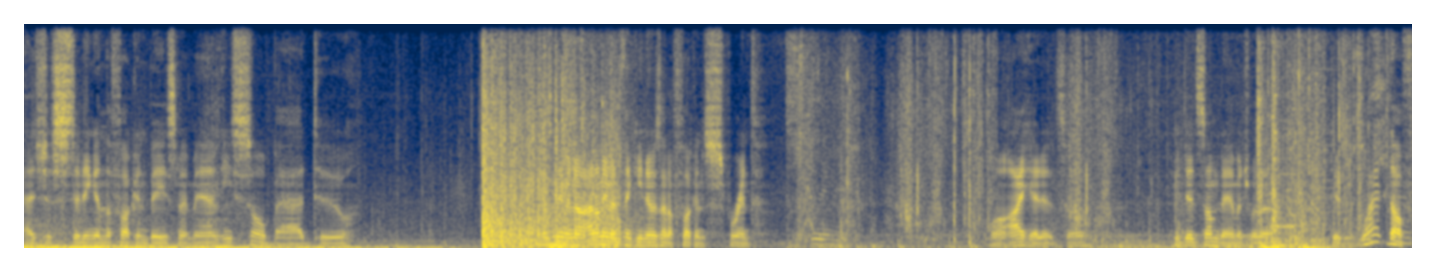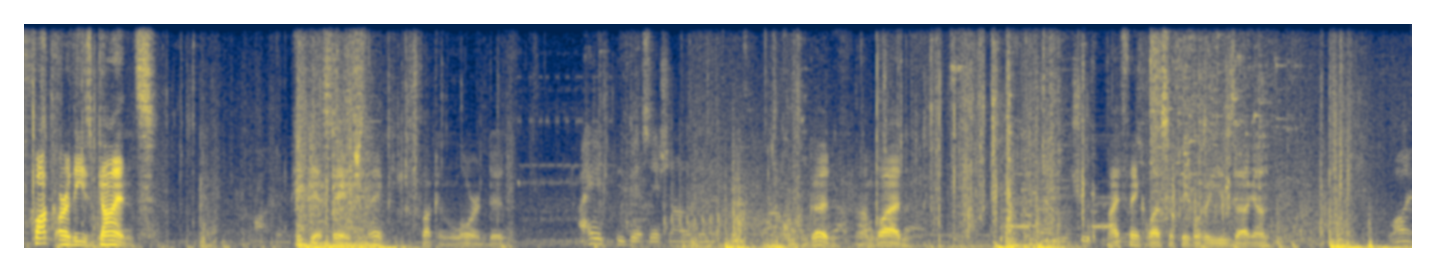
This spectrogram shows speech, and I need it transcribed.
guy's just sitting in the fucking basement, man. He's so bad too. Doesn't even know. I don't even think he knows how to fucking sprint. Well, I hit it, so he did some damage with it. Dude, what the fuck are these guns? PPSH, thank you, fucking lord, dude. I hate PPSH now. Good, I'm glad. Then you shoot I think less of people who use that gun Why?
